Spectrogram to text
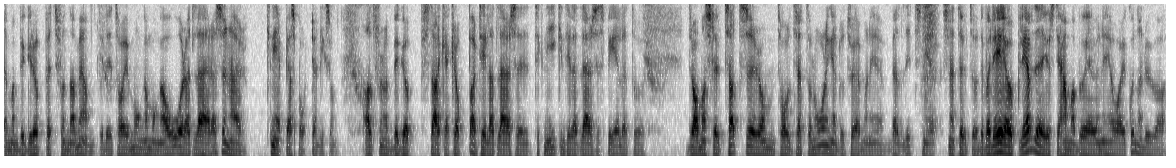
där man bygger upp ett fundament. Och det tar ju många, många år att lära sig den här knepiga sporten. Liksom. Allt från att bygga upp starka kroppar till att lära sig tekniken, till att lära sig spelet. Och drar man slutsatser om 12-13-åringar då tror jag man är väldigt snett ute. Och det var det jag upplevde just i Hammarby och även i AIK när du var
